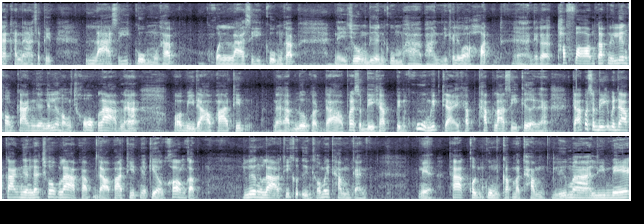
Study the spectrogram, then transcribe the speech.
ลัคนาสถิตราศีกุมครับคนราศีกุมครับในช่วงเดือนกุมภาพันธ์นี่เขาเรียกว่าฮอตอ่าเรียกว่าท็อปฟอร์มครับในเรื่องของการเงินในเรื่องของโชคลาภนะฮะเพราะมีดาวพระอาทิตย์ นะครับร่วมกับดาวพฤหัสบดีครับเป็นคู่มิตรใหญ่ครับทับราศีเกิดนะดาวพฤหัสบดีก็เป็นดาวการเงินและโชคลาภครับดาวพระอาทิตย์เนี่ยเกี่ยวข้องกับเรื่องราวที่คนอื่นเขาไม่ทำกันเนี่ยถ้าคนกลุ่มกลับมาทำหรือมารีเมค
